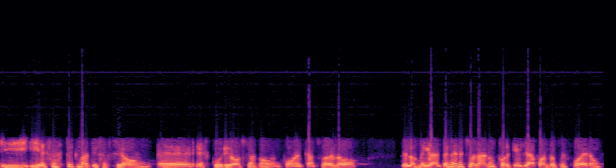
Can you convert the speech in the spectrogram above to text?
Y, y esa estigmatización eh, es curiosa con, con el caso de los, de los migrantes venezolanos, porque ya cuando se fueron,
